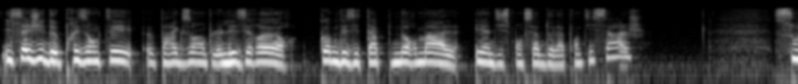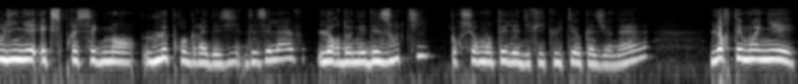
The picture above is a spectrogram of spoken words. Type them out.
Il s'agit de présenter, euh, par exemple, les erreurs comme des étapes normales et indispensables de l'apprentissage, souligner expressément le progrès des, des, élèves, leur donner des outils pour surmonter les difficultés occasionnelles, leur témoigner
